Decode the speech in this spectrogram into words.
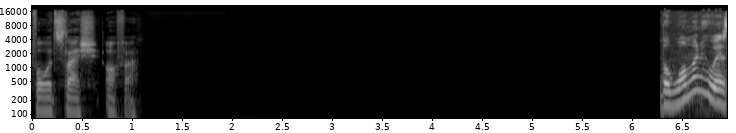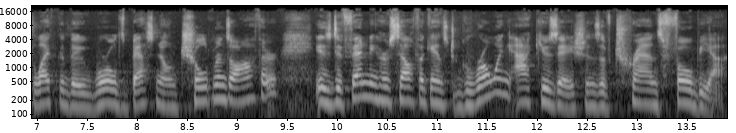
forward slash offer. The woman who is likely the world's best known children's author is defending herself against growing accusations of transphobia.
